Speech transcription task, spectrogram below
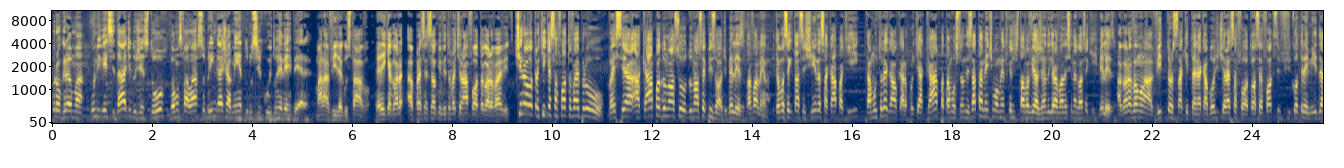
programa Universidade do Gestor. Vamos falar sobre engajamento no circuito Reverbera. Maravilha, Gustavo. Pera aí que agora, ah, presta atenção que o Vitor vai tirar uma foto agora, vai, Vitor? Tira outra aqui que essa foto vai pro... Vai ser a, a, capa do nosso, do nosso episódio, beleza, tá valendo. Então você que tá assistindo, essa capa aqui tá muito legal, cara, porque a capa tá mostrando exatamente o momento que a gente tava viajando e gravando esse negócio aqui, beleza. Agora vamos lá, Vitor Saquitani acabou de tirar essa foto. Ó, se a foto ficou tremida,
